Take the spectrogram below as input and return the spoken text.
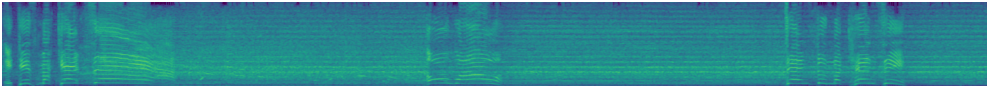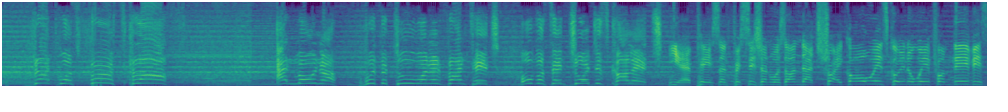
It is Mackenzie! Oh, wow! Denzel Mackenzie! That was first class! And Mona with the 2-1 advantage over St. George's College. Yeah, pace and precision was on that strike, always going away from Davis,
